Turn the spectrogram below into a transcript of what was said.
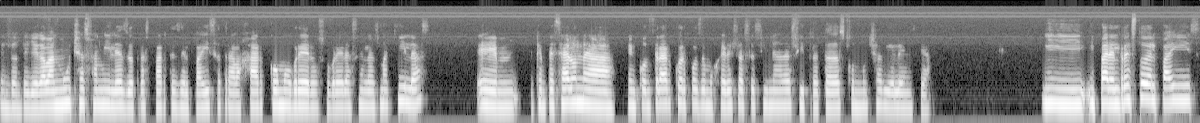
en donde llegaban muchas familias de otras partes del país a trabajar como obreros, obreras en las maquilas, em, que empezaron a encontrar cuerpos de mujeres asesinadas y tratadas con mucha violencia. Y, para el resto del país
